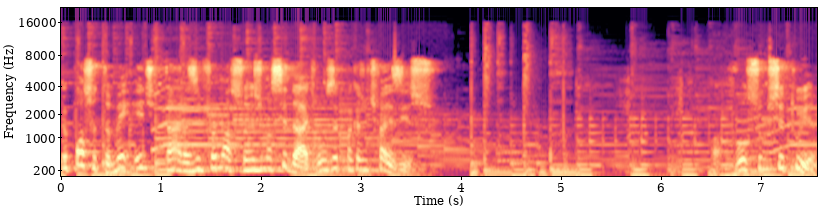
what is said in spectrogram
Eu posso também editar as informações de uma cidade. Vamos ver como é que a gente faz isso. Ó, vou substituir.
